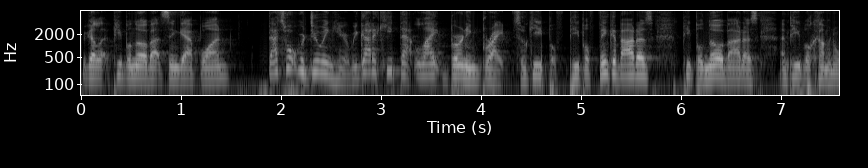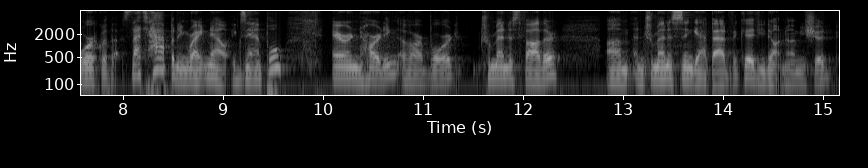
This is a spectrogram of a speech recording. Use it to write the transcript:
We got to let people know about SYNGAP1. That's what we're doing here. We got to keep that light burning bright so people, people think about us, people know about us, and people come and work with us. That's happening right now. Example Aaron Harding of our board, tremendous father um, and tremendous SYNGAP advocate. If you don't know him, you should.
